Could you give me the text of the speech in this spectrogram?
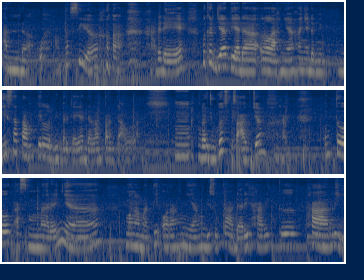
Anda. Wah, apa sih ya? Ada deh. Bekerja tiada lelahnya hanya demi bisa tampil lebih bergaya dalam pergaulan. Hmm, juga bisa aja. Untuk asmaranya mengamati orang yang disuka dari hari ke hari.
